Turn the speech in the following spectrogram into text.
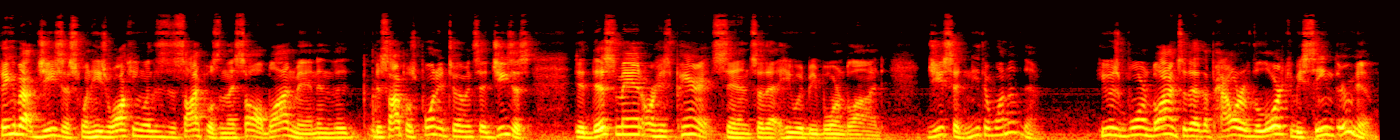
think about Jesus when he's walking with his disciples and they saw a blind man and the disciples pointed to him and said, "Jesus, did this man or his parents sin so that he would be born blind?" Jesus said, Neither one of them. He was born blind so that the power of the Lord could be seen through him.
